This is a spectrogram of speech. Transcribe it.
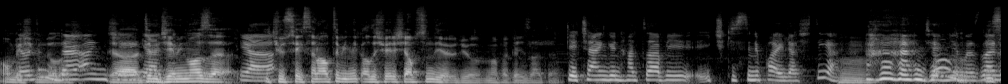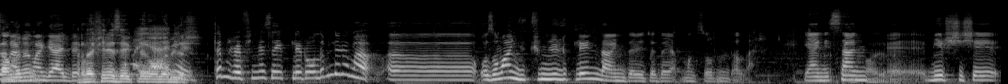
15 gördün bin mü? dolar. Der aynı şeye ya değil mi. Cem Yılmaz da Ya. 286 binlik alışveriş yapsın diye ödüyor nafakayı zaten. Geçen gün hatta bir içkisini paylaştı ya. Cem Yılmaz. Nereden Hmm. Aklıma geldi. rafine zevkleri Yani, olabilir. Tabii rafine zevkleri olabilir ama e, o zaman yükümlülüklerini de aynı derecede yapmak zorundalar. Yani sen Aynen. e, bir şişe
